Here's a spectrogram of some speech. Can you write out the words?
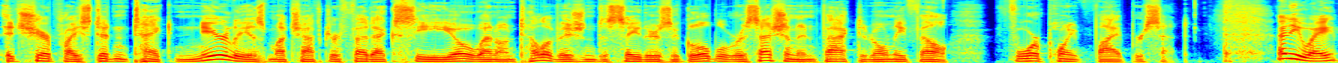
Its share price didn't tank nearly as much after FedEx CEO went on television to say there's a global recession. In fact, it only fell 4.5%. Anyway,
